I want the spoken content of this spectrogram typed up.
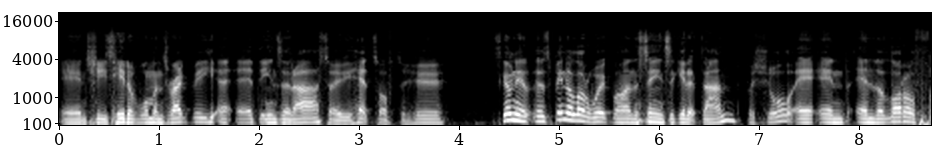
and she's head of women's rugby at, at the NZR. So hats off to her. It's going to, there's been a lot of work behind the scenes to get it done for sure, and and, and a lot of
